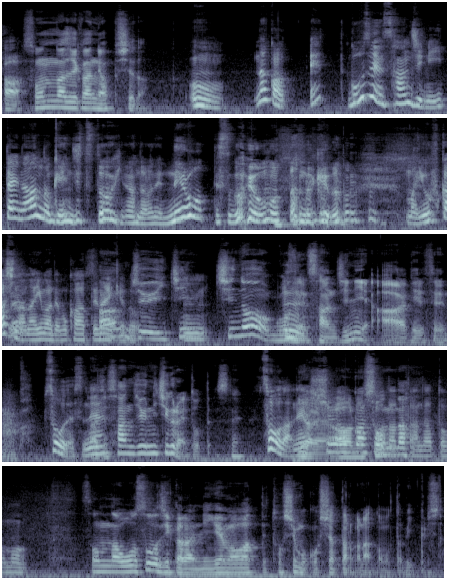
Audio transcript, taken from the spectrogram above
あそんな時間にアップしてたうん。なんか、え？午前3時に一体何の現実逃避なんだろうね。寝ろってすごい思ったんだけど。まあ夜更かしだな、今でも変わってないけど。31日の午前3時に上げてるのか、そうですねあじゃあ。30日ぐらいに撮ってるんですねそうだね。収録はそうだったんだと思 そんな大掃除から逃げ回って年も越しちゃったのかなと思ったらびっくりした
